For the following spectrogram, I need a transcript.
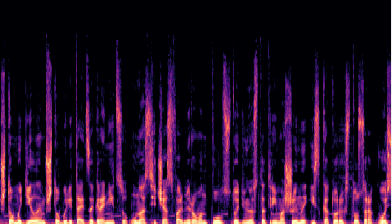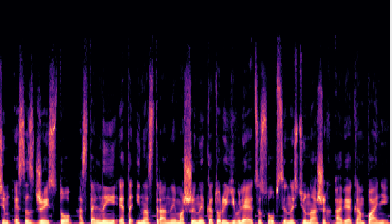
Что мы делаем, чтобы летать за границу? У нас сейчас сформирован пул 193 машины, из которых 148 SSJ-100. Остальные это иностранные машины, которые являются собственностью наших авиакомпаний,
